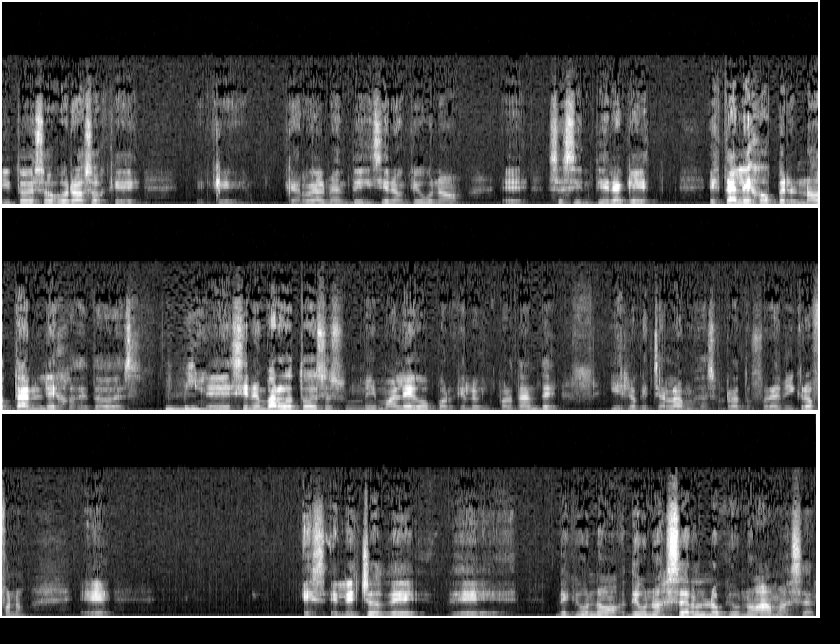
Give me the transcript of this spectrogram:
y todos esos grosos que, que, que realmente hicieron que uno eh, se sintiera que está lejos, pero no tan lejos de todo eso. Eh, sin embargo, todo eso es un mismo alego, porque lo importante, y es lo que charlábamos hace un rato fuera de micrófono, eh, es el hecho de, de, que uno, de uno hacer lo que uno ama hacer,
